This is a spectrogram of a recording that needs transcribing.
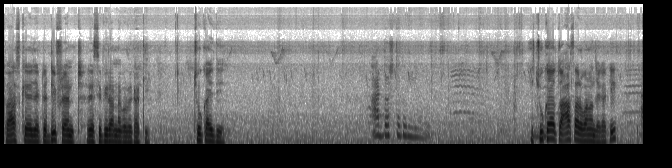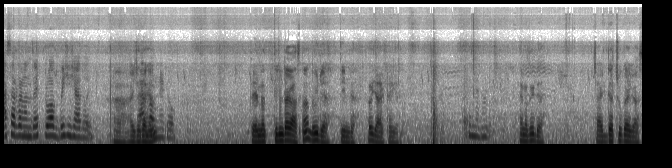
তো আজকে যে একটা ডিফারেন্ট রেসিপি রান্না করবে কাকি। চুকাই দিয়ে। দশটা তুললি হবে। এই চুকাই তো আচারও বানান যায় কাকি আচার বানান যায় টক বেশি স্বাদ হয়। হ্যাঁ এই যে দেখেন। বামনে টক। তো তিনটা গাছ না? দুইটা তিনটা। ওই যে আরেকটা এখানে তিনটা দুইটা। চারটা চুকাই গাছ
